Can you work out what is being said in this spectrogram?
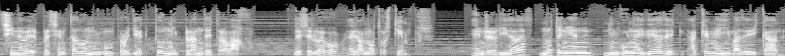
sin haber presentado ningún proyecto ni plan de trabajo. Desde luego eran otros tiempos. En realidad no tenía ninguna idea de a qué me iba a dedicar,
